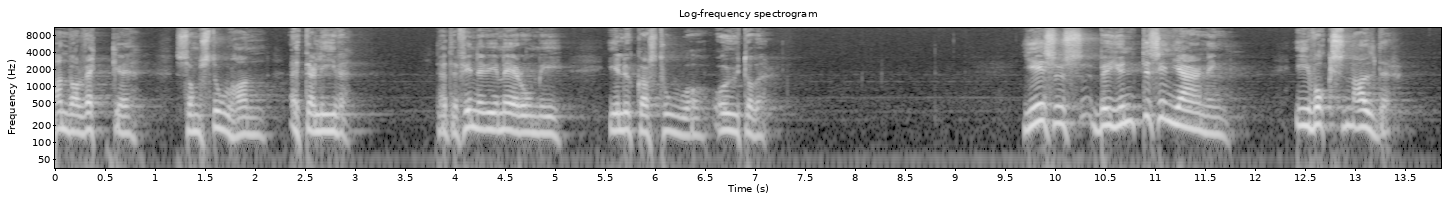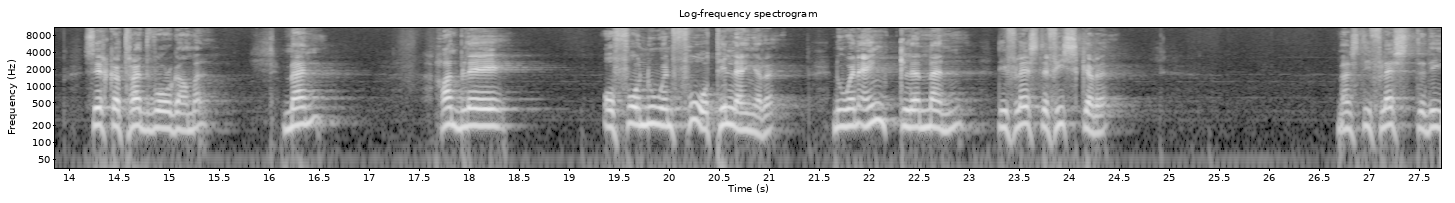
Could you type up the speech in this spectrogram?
han var vekke, som sto han etter livet. Dette finner vi mer om i, i Lukas 2 og, og utover. Jesus begynte sin gjerning i voksen alder, ca. 30 år gammel. Men han ble å få noen få tilhengere, noen enkle menn, de fleste fiskere. Mens de fleste de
